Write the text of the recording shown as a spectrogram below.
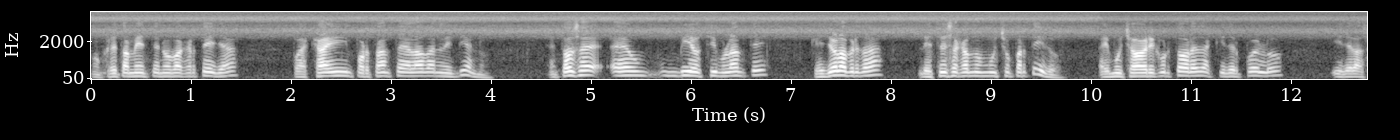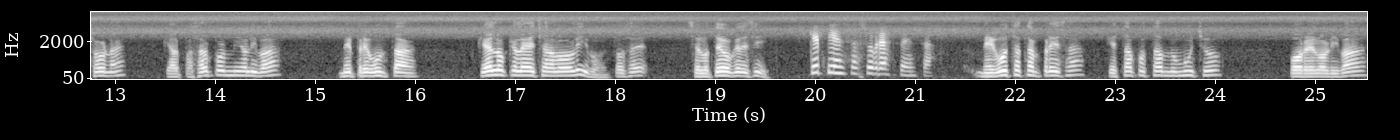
concretamente Nueva Cartella, pues caen importantes heladas en el invierno. Entonces es un, bioestimulante que yo la verdad le estoy sacando mucho partido. Hay muchos agricultores de aquí del pueblo y de la zona que al pasar por mi olivar me preguntan qué es lo que le he echado a los olivos. Entonces se lo tengo que decir. ¿Qué piensas sobre Ascensa? Me gusta esta empresa que está apostando mucho por el olivar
